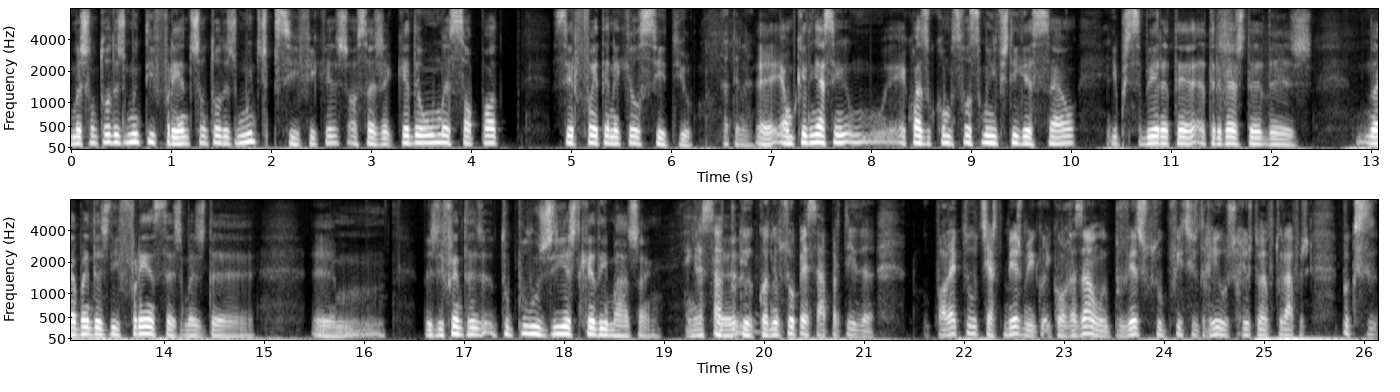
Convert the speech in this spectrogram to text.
mas são todas muito diferentes, são todas muito específicas, ou seja, cada uma só pode ser feita naquele sítio. É, é um bocadinho assim, é quase como se fosse uma investigação e perceber até através das, não é bem das diferenças, mas da, um, das diferentes topologias de cada imagem. É engraçado porque quando a pessoa pensa à partida qual é que tu disseste mesmo, e com razão, por vezes superfícies de rios, rios também fotografas, porque se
